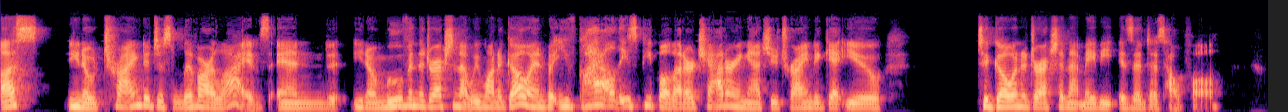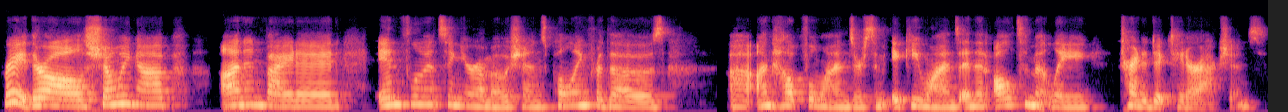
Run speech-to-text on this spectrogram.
us you know trying to just live our lives and you know move in the direction that we want to go in but you've got all these people that are chattering at you trying to get you to go in a direction that maybe isn't as helpful Right. They're all showing up uninvited, influencing your emotions, pulling for those uh, unhelpful ones or some icky ones, and then ultimately trying to dictate our actions.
